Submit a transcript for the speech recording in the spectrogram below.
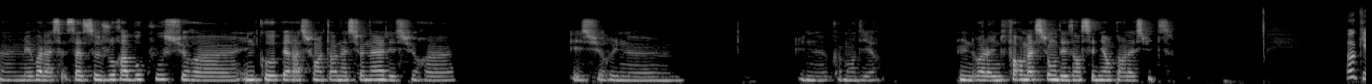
euh, mais voilà, ça, ça, se jouera beaucoup sur euh, une coopération internationale et sur euh, et sur une une comment dire une voilà une formation des enseignants par la suite. Ok,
